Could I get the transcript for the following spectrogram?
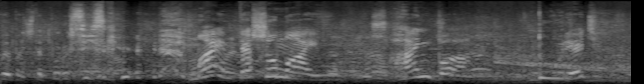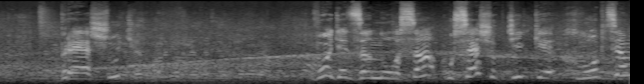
вибачте по-російськи, маємо що маємо. Ганьба. Дурять, брешуть, водять за носа, усе, щоб тільки хлопцям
